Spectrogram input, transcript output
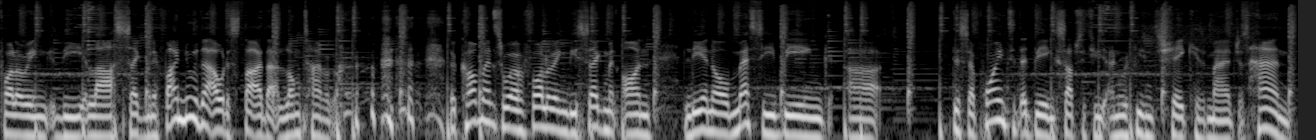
following the last segment. If I knew that, I would have started that a long time ago. the comments were following the segment on Lionel Messi being uh, disappointed at being substituted and refusing to shake his manager's hand.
